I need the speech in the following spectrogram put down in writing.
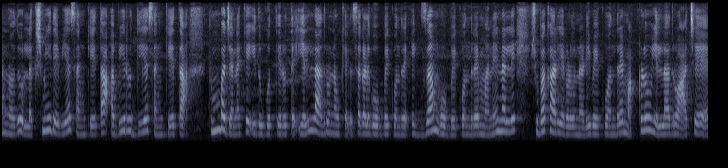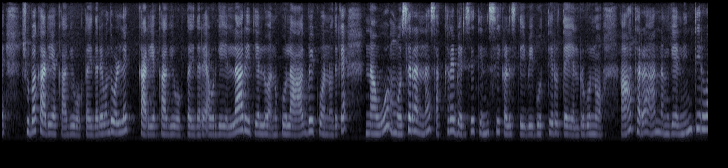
ಅನ್ನೋದು ಲಕ್ಷ್ಮೀದೇವಿಯ ಸಂಕೇತ, ಅಭಿವೃದ್ಧಿಯ ಸಂಕೇತ. ತುಂಬ ಜನಕ್ಕೆ ಇದು ಗೊತ್ತಿರುತ್ತೆ. ಎಲ್ಲಾದರೂ ನಾವು ಕೆಲಸಗಳಿಗೆ ಹೋಗಬೇಕು ಅಂದರೆ ಎಕ್ಸಾಮ್ಗೆ ಹೋಗಬೇಕು ಅಂದರೆ, ಮನೆಯಲ್ಲಿ ಶುಭ ಕಾರ್ಯಗಳು ನಡಿಬೇಕು ಅಂದರೆ ಮಕ್ಕಳು ಎಲ್ಲಾದರೂ ಆಚೆ ಶುಭ ಕಾರ್ಯಕ್ಕಾಗಿ ಹೋಗ್ತಾ ಇದ್ದಾರೆ. ಒಂದು ಒಳ್ಳೆ ಕಾರ್ಯಕ್ಕಾಗಿ ಹೋಗ್ತಾ ಇದ್ದಾರೆ. ಅವ್ರಿಗೆ ಎಲ್ಲ ರೀತಿಯಲ್ಲೂ ಅನುಕೂಲ ಆಗಬೇಕು ಅನ್ನೋದಕ್ಕೆ ನಾವು ಮೊಸರನ್ನು ಸಕ್ಕರೆ ಬೆರೆಸಿ ತಿನ್ನಿಸಿ ಕಳಿಸ್ತೀವಿ. ಗೊತ್ತಿರುತ್ತೆ ಎಲ್ರಿಗೂ ಆ ಥರ ನಮಗೆ ನಿಂತಿರುವ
